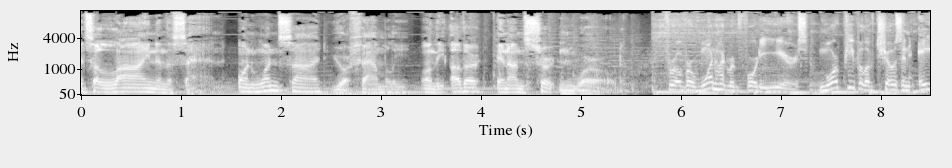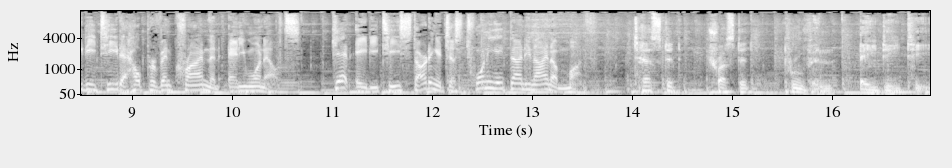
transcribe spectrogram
It's a line in the sand. On one side, your family. On the other, an uncertain world. For over 140 years, more people have chosen ADT to help prevent crime than anyone else. Get ADT starting at just $28.99 a month. Tested, trusted, proven ADT.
